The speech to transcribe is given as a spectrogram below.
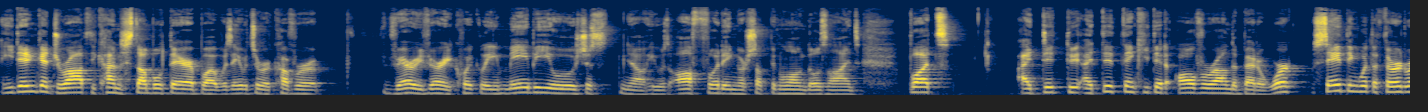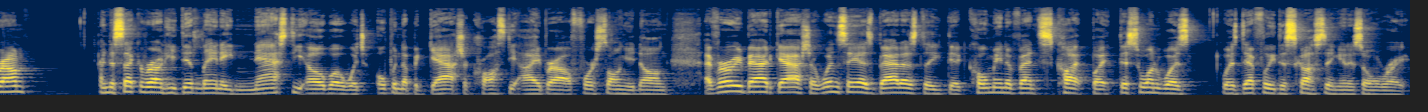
He didn't get dropped. He kind of stumbled there, but was able to recover very, very quickly. Maybe it was just, you know, he was off footing or something along those lines. But I did th- I did think he did all around the better work. Same thing with the third round. In the second round, he did land a nasty elbow, which opened up a gash across the eyebrow for Song Yadong. A very bad gash. I wouldn't say as bad as the, the co-main event's cut, but this one was was definitely disgusting in its own right.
